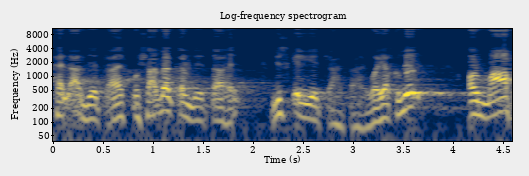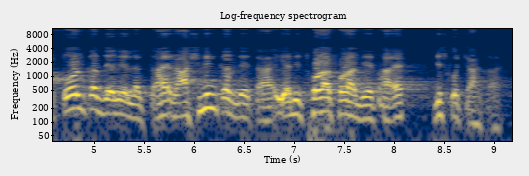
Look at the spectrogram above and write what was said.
پھیلا دیتا ہے، کشادہ کر دیتا ہے جس کے لیے چاہتا ہے۔ وہ یقدر اور ماپ توڑ کر دینے لگتا ہے، راشننگ کر دیتا ہے یعنی تھوڑا تھوڑا دیتا ہے جس کو چاہتا ہے۔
